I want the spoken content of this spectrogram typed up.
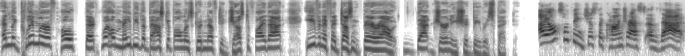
and the glimmer of hope that, well, maybe the basketball is good enough to justify that. Even if it doesn't bear out, that journey should be respected. I also think just the contrast of that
